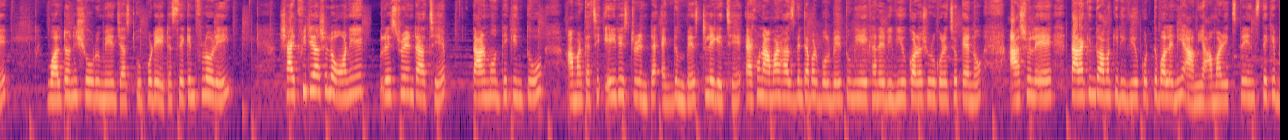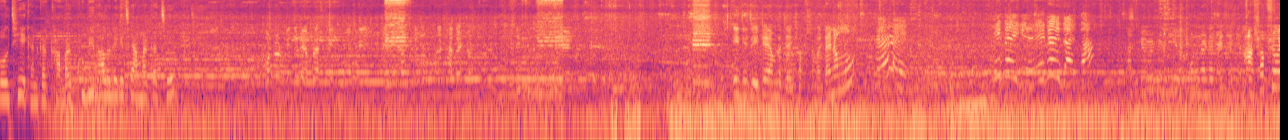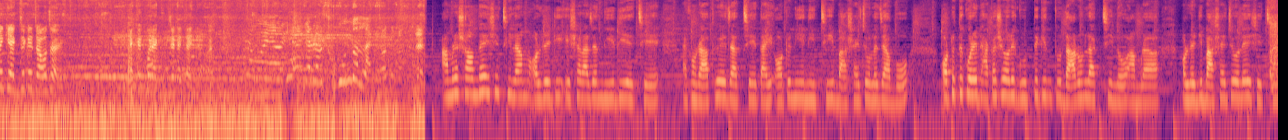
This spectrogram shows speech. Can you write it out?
ওয়ালটনের শোরুমে জাস্ট উপরে, এটা সেকেন্ড ফ্লোরেই ষাট ফিটে আসলে অনেক রেস্টুরেন্ট আছে। তার মধ্যে কিন্তু আমার কাছে এই রেস্টুরেন্টটা একদম বেস্ট লেগেছে। এখন আমার হাজব্যান্ড আবার বলবে, তুমি এখানে রিভিউ করা শুরু করেছ কেন? আসলে তারা কিন্তু আমাকে রিভিউ করতে বলেনি। আমি আমার এক্সপিরিয়েন্স থেকে বলছি, এখানকার খাবার খুবই ভালো লেগেছে আমার কাছে। এই যে যে এটাই আমরা যাই সবসময়, তাই না, আম্মু? সবসময় কি এক জায়গায় যাওয়া যায়? এক একবার এক জায়গায় যাইতে হয়। সুন্দর লাগে আমরা সন্ধ্যায় এসেছিলাম অলরেডি এশার আজান দিয়ে দিয়েছে। এখন রাত হয়ে যাচ্ছে তাই অটো নিয়ে নিচ্ছি বাসায় চলে যাব। অটোতে করে ঢাকা শহরে ঘুরতে কিন্তু দারুণ লাগছিল। আমরা অলরেডি বাসায় চলে এসেছি।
